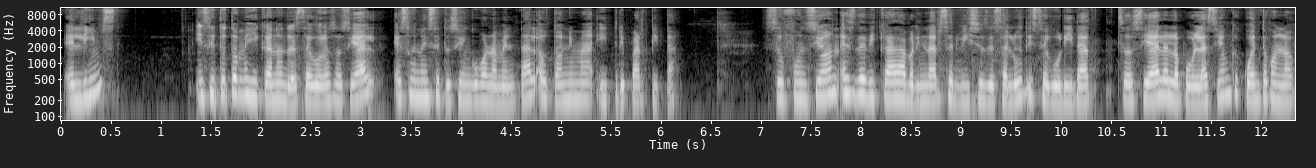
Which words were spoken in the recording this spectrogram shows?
El IMSS Instituto Mexicano del Seguro Social es una institución gubernamental autónoma y tripartita. Su función es dedicada a brindar servicios de salud y seguridad social a la población que cuenta con la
